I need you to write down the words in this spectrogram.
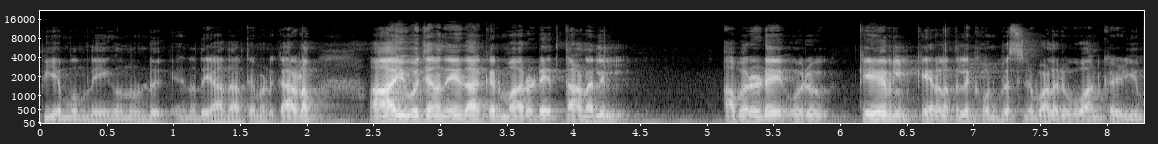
പി എമ്മും നീങ്ങുന്നുണ്ട് എന്നത് യാഥാർത്ഥ്യമാണ്. കാരണം ആ യുവജന നേതാക്കന്മാരുടെ തണലിൽ അവരുടെ ഒരു കേറിൽ കേരളത്തിലെ കോൺഗ്രസ്സിന് വളരുവാൻ കഴിയും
